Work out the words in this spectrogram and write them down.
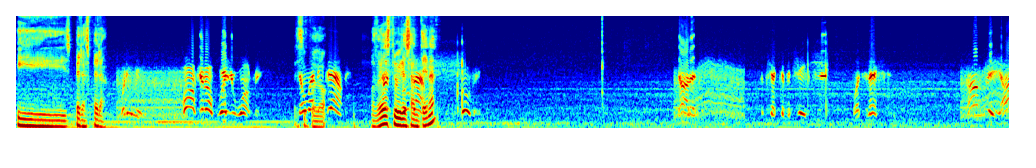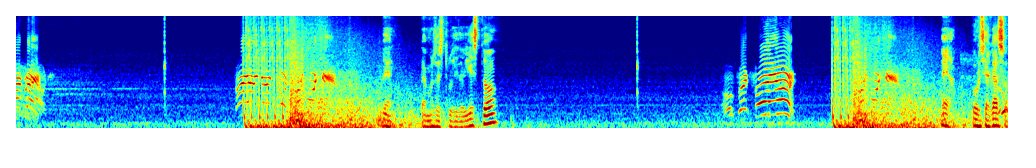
Y espera, espera. A ver si puedo. ¿Puedo destruir esa antena? What's next? Humpty, route. Bien, la hemos destruido. ¿Y esto? Open fire! One more down. Venga, por si acaso.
